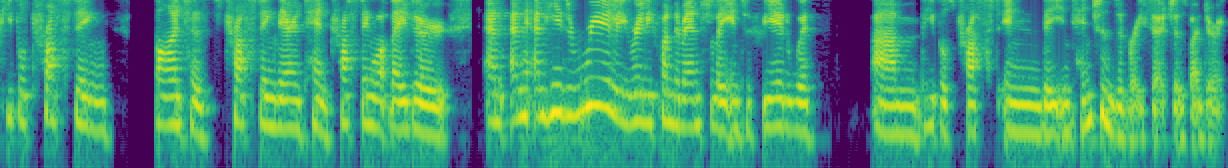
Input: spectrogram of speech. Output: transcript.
people trusting scientists trusting their intent trusting what they do and and and he's really really fundamentally interfered with um, people's trust in the intentions of researchers by doing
